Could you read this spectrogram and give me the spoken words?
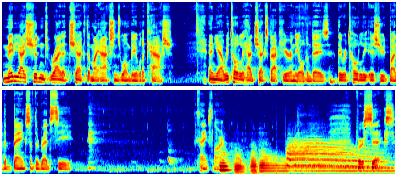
maybe I shouldn't write a check that my actions won't be able to cash. And yeah, we totally had checks back here in the olden days. They were totally issued by the banks of the Red Sea. Thanks, Lauren. Verse 6.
